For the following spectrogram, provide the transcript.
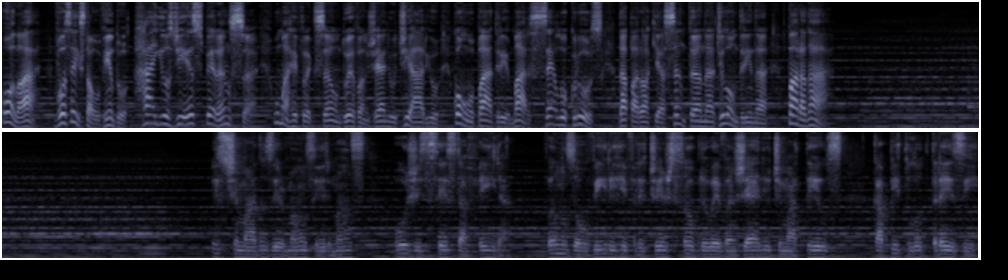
Olá, você está ouvindo Raios de Esperança, uma reflexão do Evangelho diário com o Padre Marcelo Cruz, da Paróquia Santana de Londrina, Paraná. Estimados irmãos e irmãs, hoje, sexta-feira, vamos ouvir e refletir sobre o Evangelho de Mateus, capítulo 13,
